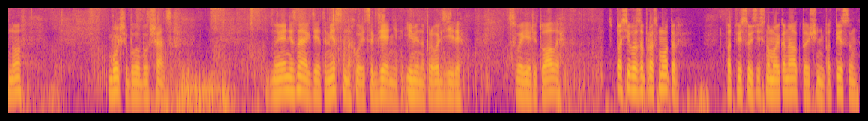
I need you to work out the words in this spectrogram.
но больше было бы шансов. Но я не знаю, где это место находится, где они именно проводили свои ритуалы. Спасибо за просмотр. Подписывайтесь на мой канал, кто еще не подписан,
